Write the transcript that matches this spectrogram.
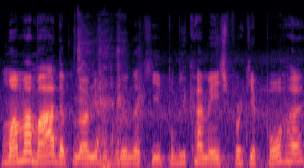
uma mamada pro meu amigo Bruno aqui publicamente, porque, porra,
